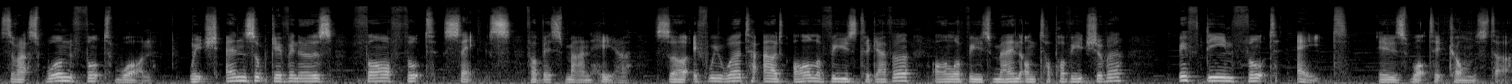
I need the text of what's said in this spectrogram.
So that's one foot one, which ends up giving us four foot six for this man here. So if we were to add all of these together, all of these men on top of each other, 15 foot 8 is what it comes to.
